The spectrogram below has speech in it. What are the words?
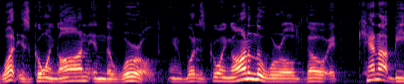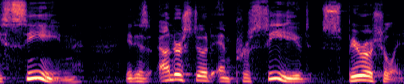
what is going on in the world. And what is going on in the world, though it cannot be seen, it is understood and perceived spiritually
